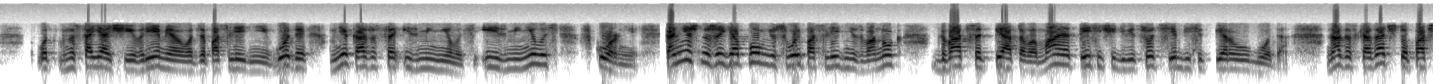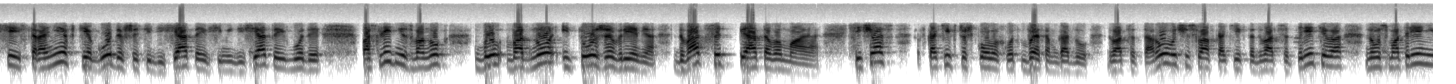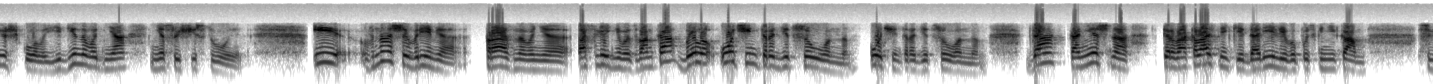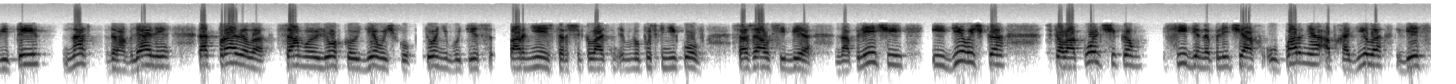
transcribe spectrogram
вот в настоящее время, вот за последние годы, мне кажется, изменилось. И изменилось в корне. Конечно же, я помню свой последний звонок 25 мая 1971 года. Надо сказать, что по всей стране в те годы, в 60-е, в 70-е годы, последний звонок был в одно и то же время, 25 мая. Сейчас в каких-то школах вот в этом году 22 числа, в каких-то 23 на усмотрение школы единого дня не существует. И в наше время празднование последнего звонка было очень традиционным, очень традиционным. Да, конечно, первоклассники дарили выпускникам цветы, нас поздравляли. Как правило, самую легкую девочку кто-нибудь из парней, старшеклассников, выпускников сажал себе на плечи, и девочка с колокольчиком, сидя на плечах у парня, обходила весь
